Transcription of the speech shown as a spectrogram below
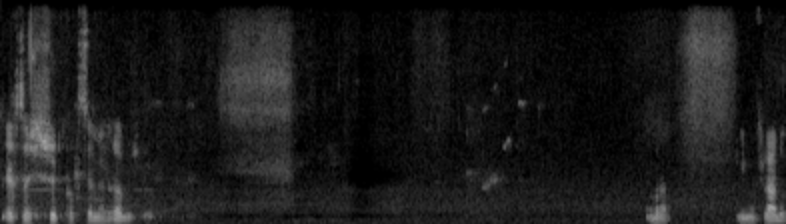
jak coś szybko chcemy zrobić. Dobra, i śladu.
